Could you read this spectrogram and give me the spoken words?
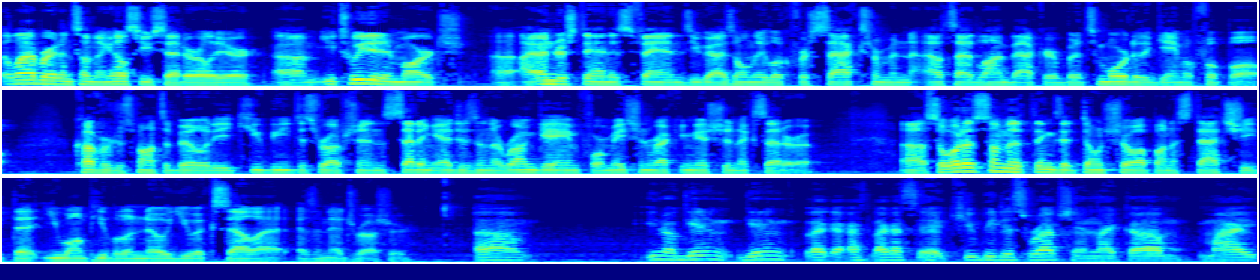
elaborate on something else you said earlier, um, you tweeted in March. Uh, I understand as fans, you guys only look for sacks from an outside linebacker, but it's more to the game of football: coverage responsibility, QB disruption, setting edges in the run game, formation recognition, etc. Uh, so, what are some of the things that don't show up on a stat sheet that you want people to know you excel at as an edge rusher? Um, you know, getting getting like I, like I said, QB disruption. Like um, my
